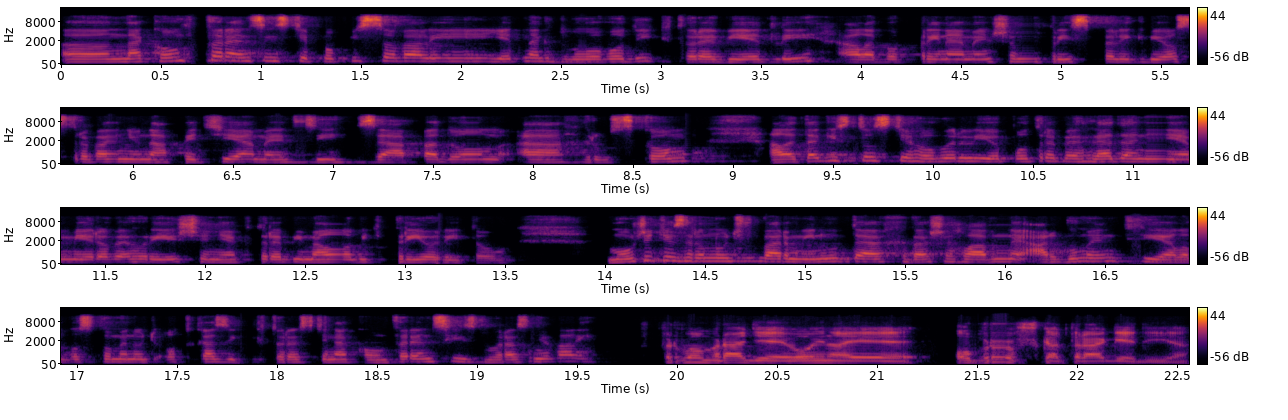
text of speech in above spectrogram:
Na konferencii ste popisovali jednak dôvody, ktoré viedli alebo pri najmenšom prispeli k vyostrovaniu napätia medzi Západom a Ruskom, ale takisto ste hovorili o potrebe hľadania mierového riešenia, ktoré by malo byť prioritou. Môžete zhrnúť v pár minútach vaše hlavné argumenty alebo spomenúť odkazy, ktoré ste na konferencii zdôrazňovali? V prvom rade vojna je obrovská tragédia.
